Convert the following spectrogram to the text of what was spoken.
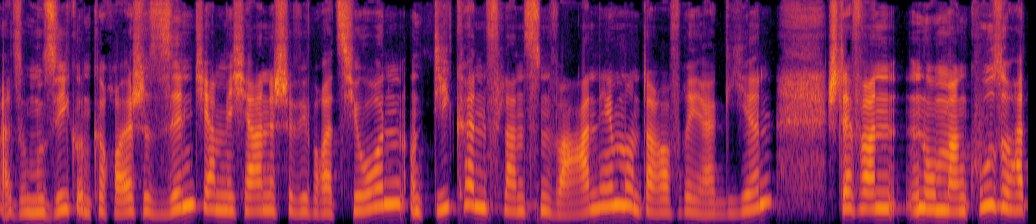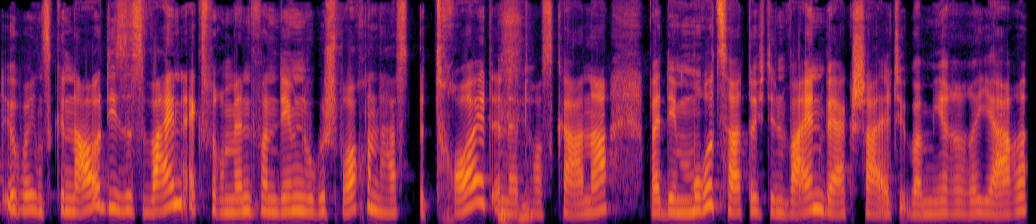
Also Musik und Geräusche sind ja mechanische Vibrationen und die können Pflanzen wahrnehmen und darauf reagieren. Stefan Nomancuso hat übrigens genau dieses Weinexperiment, von dem du gesprochen hast, betreut in mhm. der Toskana, bei dem Mozart durch den Weinberg schallte über mehrere Jahre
